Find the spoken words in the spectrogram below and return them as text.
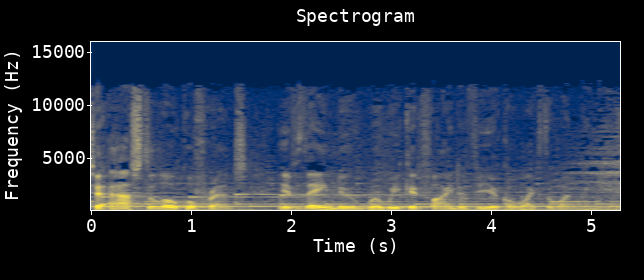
to ask the local friends if they knew where we could find a vehicle like the one we needed.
